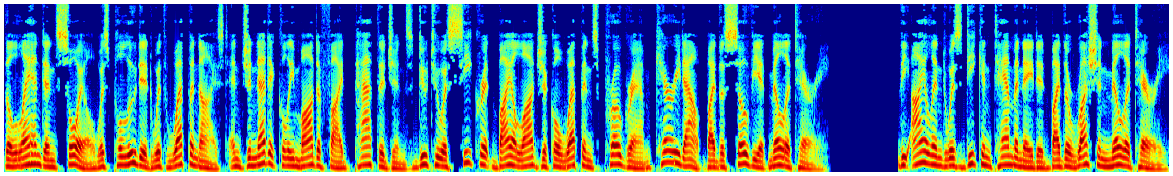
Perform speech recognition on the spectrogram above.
the land and soil was polluted with weaponized and genetically modified pathogens due to a secret biological weapons program carried out by the Soviet military. The island was decontaminated by the Russian military,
